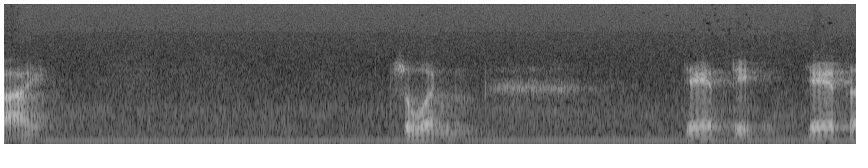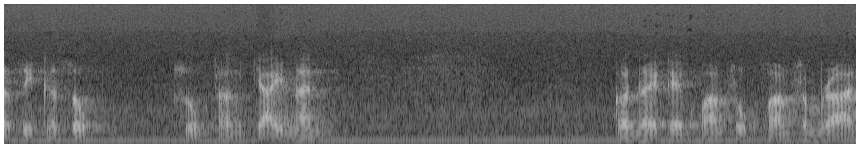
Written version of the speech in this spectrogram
กาย ส่วนเจติเจตสิกสุข สุขทางใจนั้น ก็ได้แก่ความสุขความสำราญ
